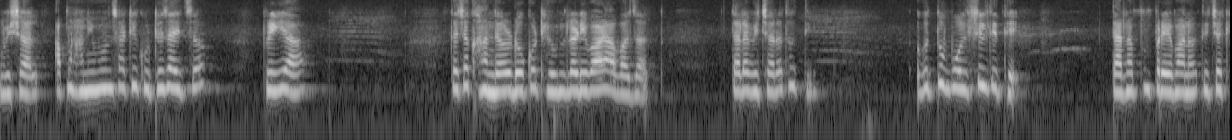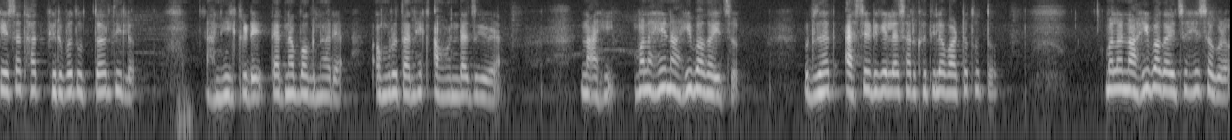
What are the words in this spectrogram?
विशाल आपण हनीमूनसाठी कुठे जायचं? प्रिया त्याच्या खांद्यावर डोकं ठेवून लढीवाळ आवाजात त्याला विचारत होती. अगं तू बोलशील तिथे. त्यानं पण प्रेमानं तिच्या केसात हात फिरवत उत्तर दिलं. आणि इकडे त्यांना बघणाऱ्या अमृताने एक आवंडाच गिळा. नाही. मला हे नाही बघायचं. हृदयात ॲसिड गेल्यासारखं तिला वाटत होतं. मला नाही बघायचं हे सगळं.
